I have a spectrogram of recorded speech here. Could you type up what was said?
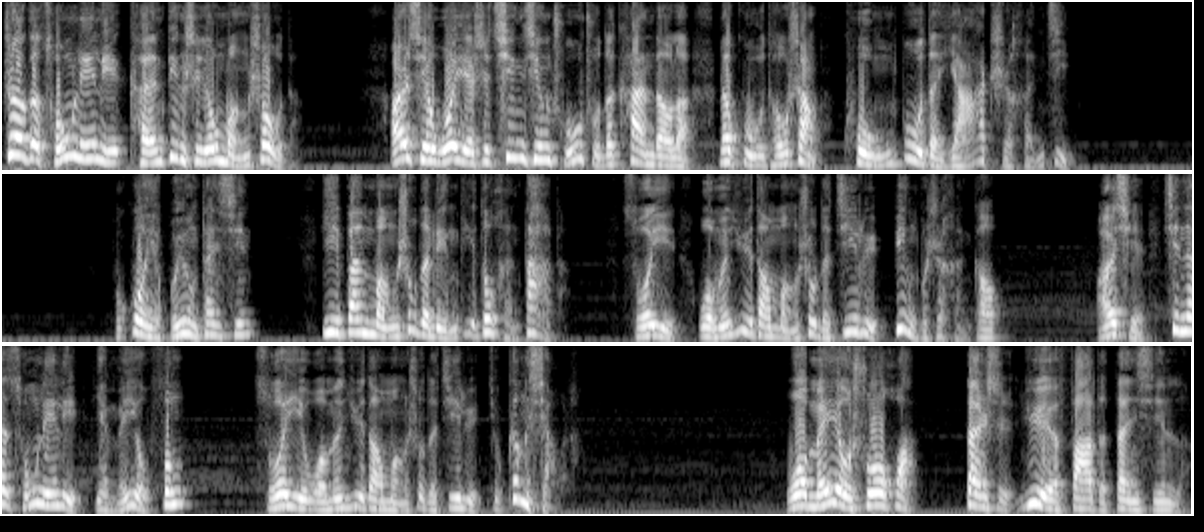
这个丛林里肯定是有猛兽的。而且我也是清清楚楚地看到了那骨头上恐怖的牙齿痕迹。不过也不用担心，一般猛兽的领地都很大的，所以我们遇到猛兽的几率并不是很高。而且现在丛林里也没有风，所以我们遇到猛兽的几率就更小了。我没有说话，但是越发的担心了，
